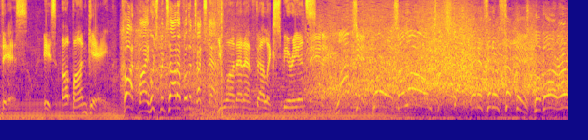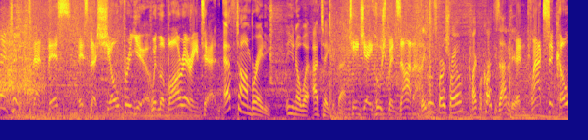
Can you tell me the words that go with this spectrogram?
This is Up on Game. Caught by Houshmandzadeh for the touchdown. You want NFL experience? Manning lobs it. Burress alone. Touchdown. And it's intercepted. LaVar Arrington. Then this is the show for you with LaVar Arrington. F Tom Brady. You know what? I take it back. TJ Houshmandzadeh. They lose first round. Mike McCarthy's out of there. And Plaxico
